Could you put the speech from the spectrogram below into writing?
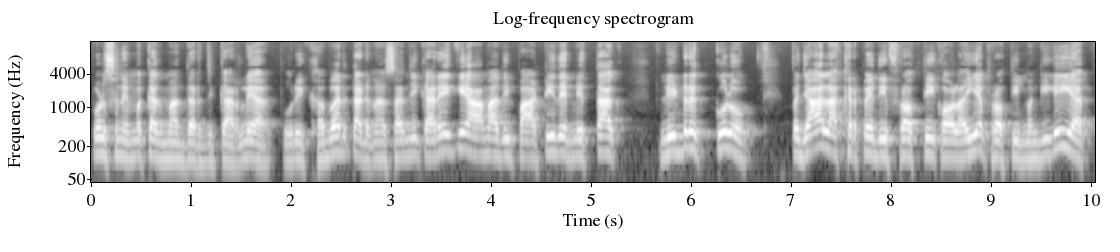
ਪੁਲਿਸ ਨੇ ਮੁਕੱਦਮਾ ਦਰਜ ਕਰ ਲਿਆ। ਪੂਰੀ ਖਬਰ ਤੁਹਾਡੇ ਨਾਲ ਸਾਂਝੀ ਕਰ ਰਹੇ ਕਿ ਆਮ ਆਦਮੀ ਪਾਰਟੀ ਦੇ ਨੇਤਾ ਲੀਡਰ ਕੋਲੋਂ 50 ਲੱਖ ਰੁਪਏ ਦੀ ਫਰੌਤੀ ਕਾਲ ਆਈ ਹੈ, ਫਰੌਤੀ ਮੰਗੀ ਗਈ ਹੈ।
